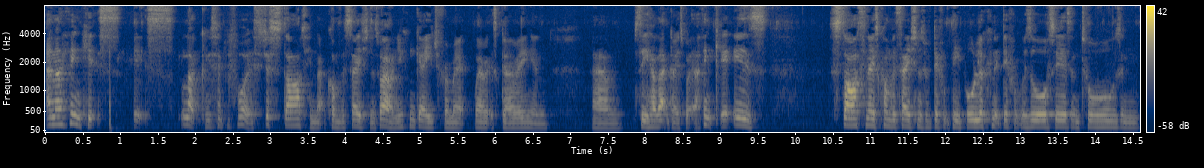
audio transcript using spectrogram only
and I think it's it's like we said before, it's just starting that conversation as well, and you can gauge from it where it's going and um, see how that goes. But I think it is starting those conversations with different people, looking at different resources and tools, and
